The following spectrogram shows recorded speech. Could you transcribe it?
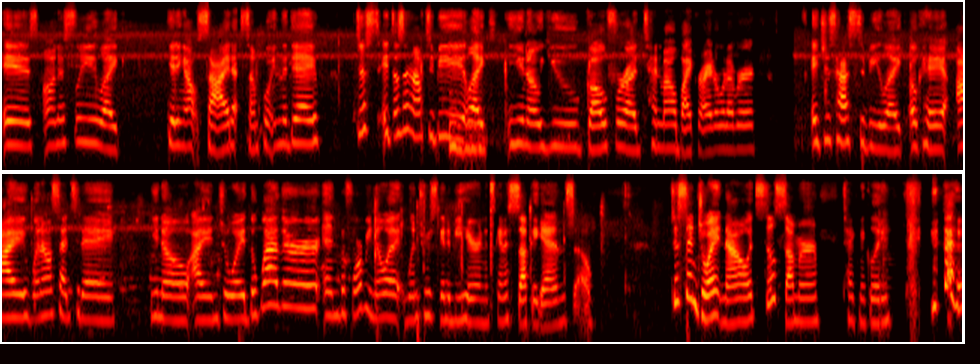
is honestly like getting outside at some point in the day. Just it doesn't have to be Mhm. like, you know, you go for a 10 mile bike ride or whatever. It just has to be like, okay, I went outside today. You know, I enjoyed the weather, and before we know it, winter's gonna be here and it's gonna suck again. So just enjoy it now. It's still summer, technically.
